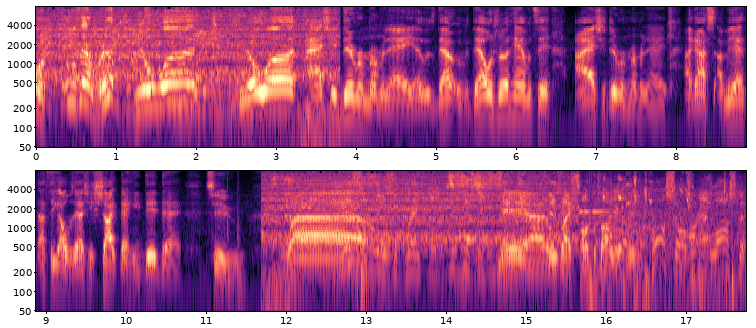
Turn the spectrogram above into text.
on? It was that Rip. You know what? You know what? I actually did remember that. It was that. That was real Hamilton. I actually did remember that. I got. I mean, I think I was actually shocked that he did that too. Wow. This is just a great move. This is just Yeah, it was like talked about a little bit. crossover and lost it.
